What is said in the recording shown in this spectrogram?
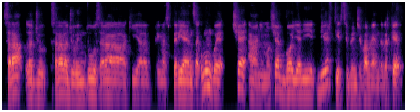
sarà la, gio- sarà la gioventù, sarà chi ha la prima esperienza, comunque c'è animo, c'è voglia di divertirsi principalmente, perché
